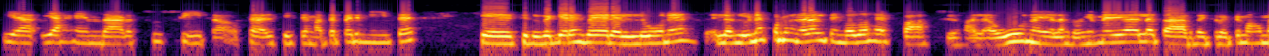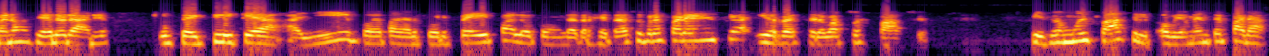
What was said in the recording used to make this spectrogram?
y, agendar su cita. O sea, el sistema te permite que si tú te quieres ver el lunes, los lunes por lo general tengo dos espacios, a la una y a las dos y media de la tarde, creo que más o menos así el horario. Usted cliquea allí, puede pagar por PayPal o con la tarjeta de su preferencia y reserva su espacio. Y eso es muy fácil, obviamente para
